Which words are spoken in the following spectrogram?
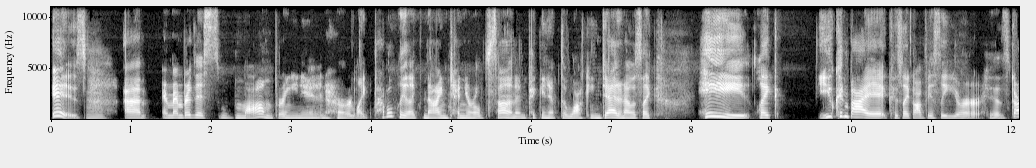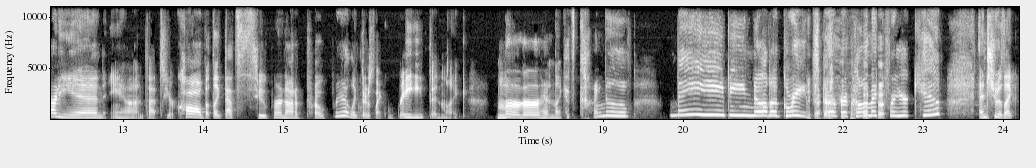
is. Mm. Um, I remember this mom bringing in her like probably like nine, 10 year old son and picking up The Walking Dead. And I was like, hey, like you can buy it because like obviously you're his guardian and that's your call, but like that's super not appropriate. Like there's like rape and like murder and like it's kind of maybe not a great starter comic for your kid. And she was like,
